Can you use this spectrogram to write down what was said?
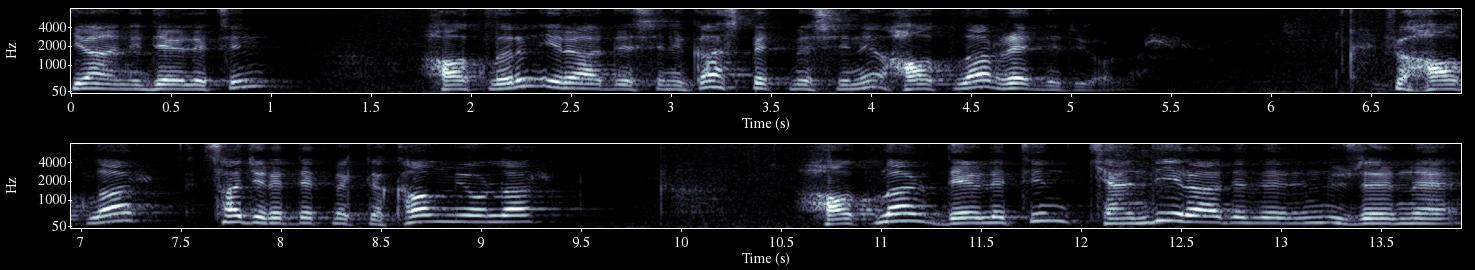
Yani devletin halkların iradesini gasp etmesini halklar reddediyorlar. Ve halklar sadece reddetmekte kalmıyorlar. Halklar devletin kendi iradelerinin üzerine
